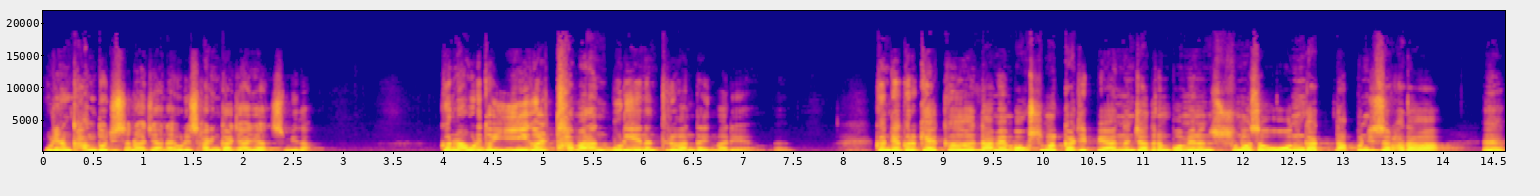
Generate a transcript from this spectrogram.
우리는 강도짓은 하지 않아요. 우리 살인까지 하지 않습니다. 그러나 우리도 이익을 탐하는 무리에는 들어간다 이 말이에요. 그런데 그렇게 그 남의 목숨을까지 빼앗는 자들은 보면은 숨어서 온갖 나쁜 짓을 하다가 예?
